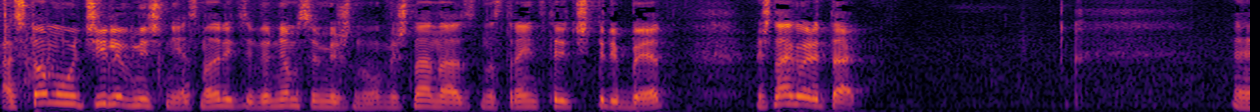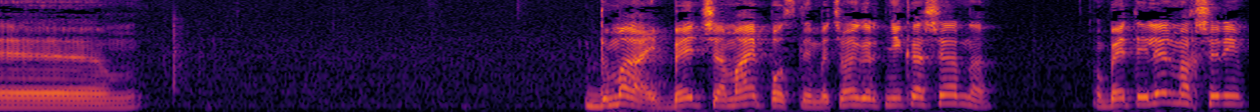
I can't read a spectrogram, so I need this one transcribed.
А что мы учили в Мишне? Смотрите, вернемся в Мишну. Мишна на, на странице 34 бет. Мишна говорит так. Эм, Дмай, Бет Шамай после Бет Шамай говорит, не кошерно. У Бет Илель махширим.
